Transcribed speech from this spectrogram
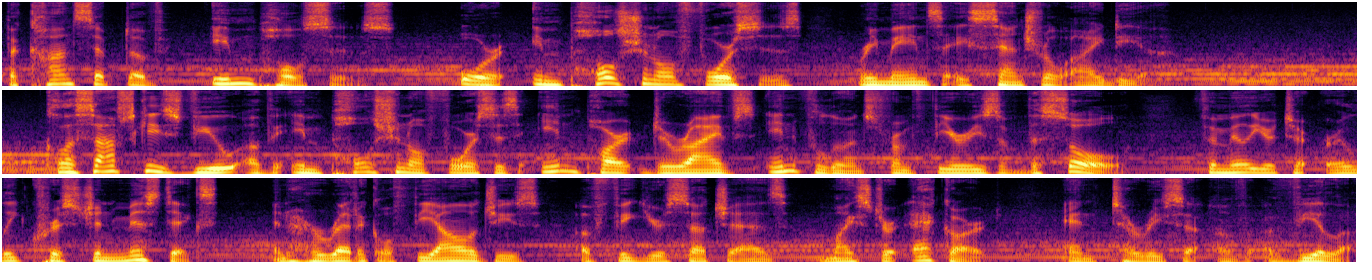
the concept of impulses, or impulsional forces, remains a central idea. Klossowski's view of impulsional forces in part derives influence from theories of the soul, familiar to early Christian mystics and heretical theologies of figures such as Meister Eckhart and Teresa of Avila.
